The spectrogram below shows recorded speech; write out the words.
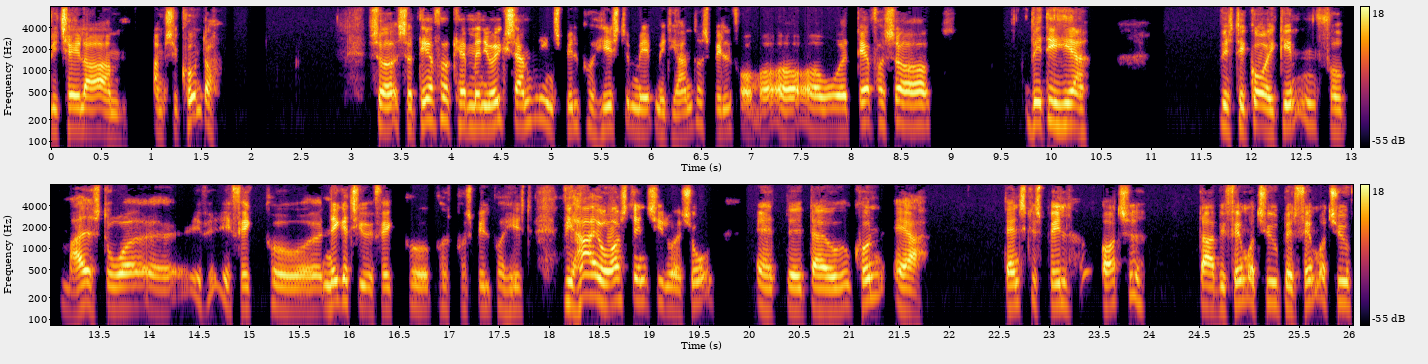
vi taler om, om sekunder. Så, så derfor kan man jo ikke sammenligne spil på heste med, med de andre spilformer, og, og derfor så vil det her, hvis det går igennem, få meget stor øh, effekt på, øh, negativ effekt på, på, på spil på hest. Vi har jo også den situation, at øh, der jo kun er danske spil, Otte, der er 25, bet 25,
